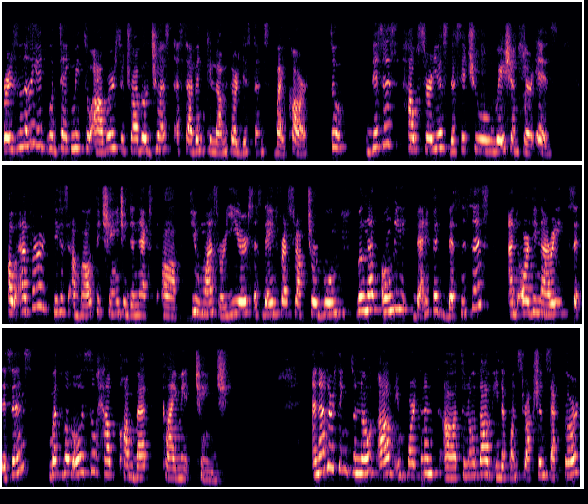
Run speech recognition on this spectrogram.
personally, it would take me two hours to travel just a seven kilometer distance by car. So this is how serious the situation here is. However, this is about to change in the next uh, few months or years as the infrastructure boom will not only benefit businesses and ordinary citizens, but will also help combat climate change. Another thing to note of, important uh, to note of in the construction sector,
